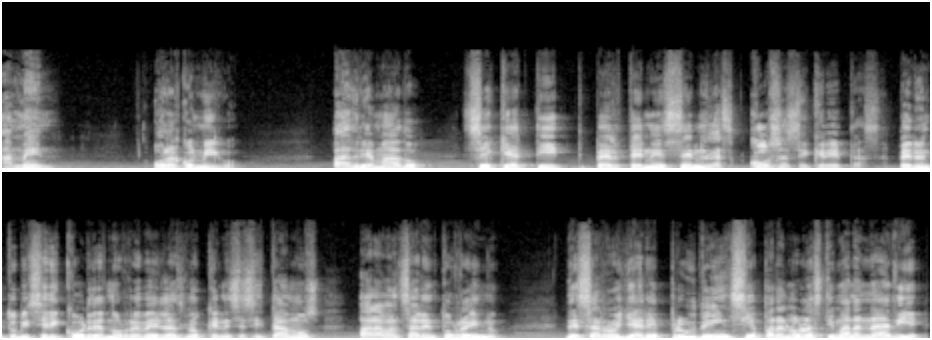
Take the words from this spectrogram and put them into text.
Amén. Ora conmigo. Padre amado, Sé que a ti pertenecen las cosas secretas, pero en tu misericordia nos revelas lo que necesitamos para avanzar en tu reino. Desarrollaré prudencia para no lastimar a nadie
